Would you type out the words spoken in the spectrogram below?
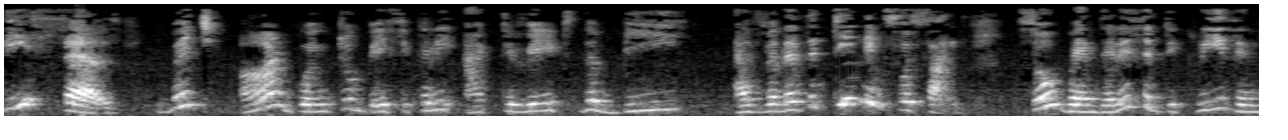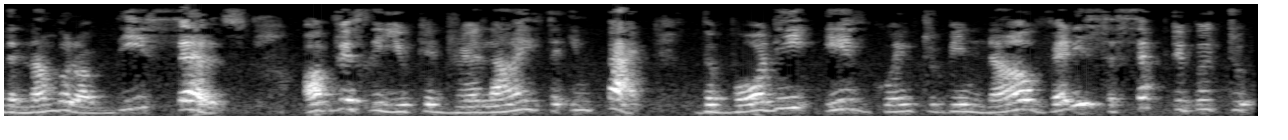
these cells which are going to basically activate the B as well as the T lymphocytes. So when there is a decrease in the number of these cells, obviously you can realize the impact. The body is going to be now very susceptible to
